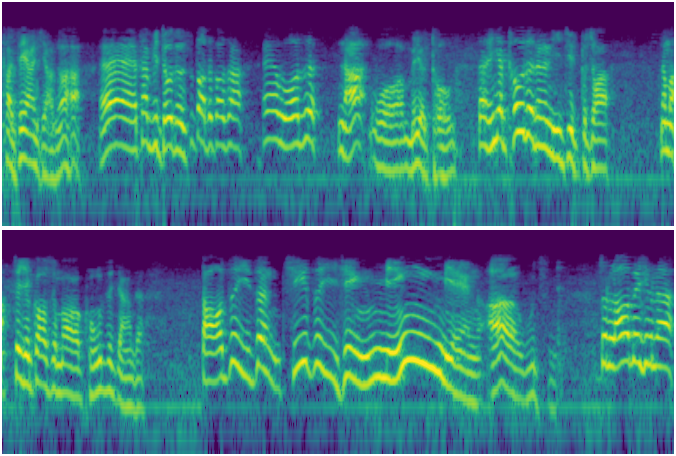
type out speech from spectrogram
他这样讲是吧？哎，他比偷的人是道德高尚。哎，我是拿，我没有偷，但人家偷的人你就不抓。那么这就告诉我孔子讲的：导之以政，齐之以刑，民免而无耻。这老百姓呢，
